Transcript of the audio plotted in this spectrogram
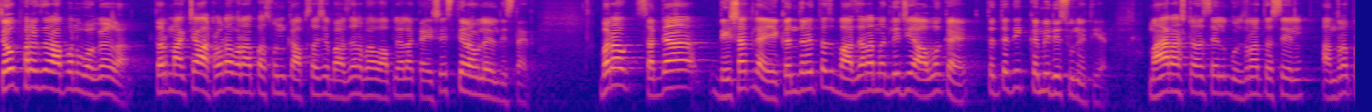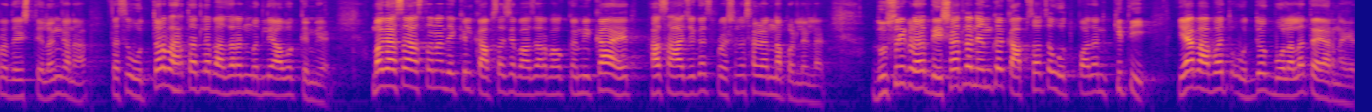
तो फरक जर आपण वगळला तर मागच्या आठवडाभरापासून कापसाचे बाजारभाव आपल्याला काहीसे स्थिरावलेले दिसत आहेत. बरं सध्या देशातल्या एकंदरीतच बाजारामधली जी आवक आहे तर ती कमी दिसून येते आहे. महाराष्ट्र असेल गुजरात असेल आंध्र प्रदेश तेलंगणा तसं उत्तर भारतातल्या बाजारांमधली आवक कमी आहे. मग असं असताना देखील कापसाचे बाजारभाव कमी का आहेत हा साहजिकच प्रश्न सगळ्यांना पडलेला आहे. दुसरीकडं देशातलं नेमकं कापसाचं उत्पादन किती याबाबत उद्योग बोलायला तयार नाहीत.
